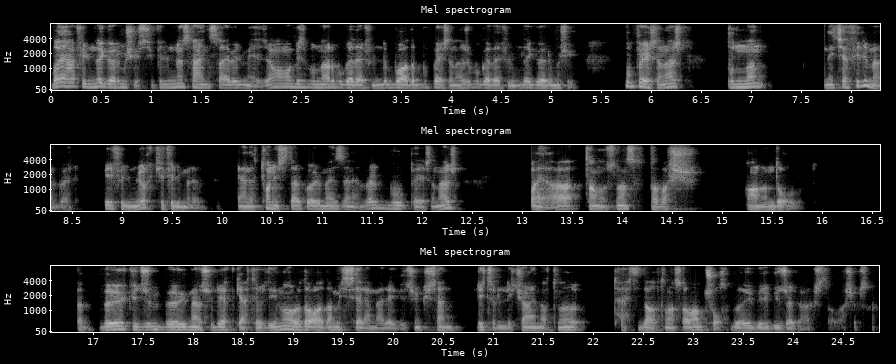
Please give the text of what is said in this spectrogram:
bayağı filmdə görmüşük. Filmin sayını saya bilməyəcəm, amma biz bunları bu qədər filmdə, bu adam, bu personajı bu qədər filmdə görmüşük. Bu personaj bundan neçə film əvvəl? Bir film yox, iki film əvvəl. Yəni Tony Stark ölməzdən əvvəl bu personaj bayağı Thanosla savaş anında olub. Və böyük gücün böyük məsuliyyət gətirdiyini orada o adam hiss eləməli idi. Çünki sən literally kainatını təhdid altına salan çox böyük bir gücə qarşı savaşırsan.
